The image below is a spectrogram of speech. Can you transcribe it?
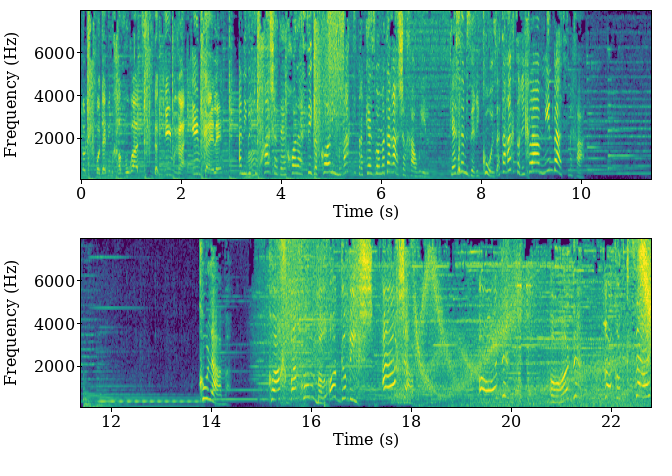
לא להתמודד עם חבורת דגים רעים כאלה. אני בטוחה שאתה יכול להשיג הכל אם רק תתרכז במטרה שלך, וויל. קסם זה ריכוז, אתה רק צריך להאמין בעצמך. כולם, כוח ואקום מראות גביש. עכשיו. עוד, רק עוד קצת.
